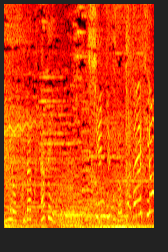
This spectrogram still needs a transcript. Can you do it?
闇を砕く盾よ真実の輝きを。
